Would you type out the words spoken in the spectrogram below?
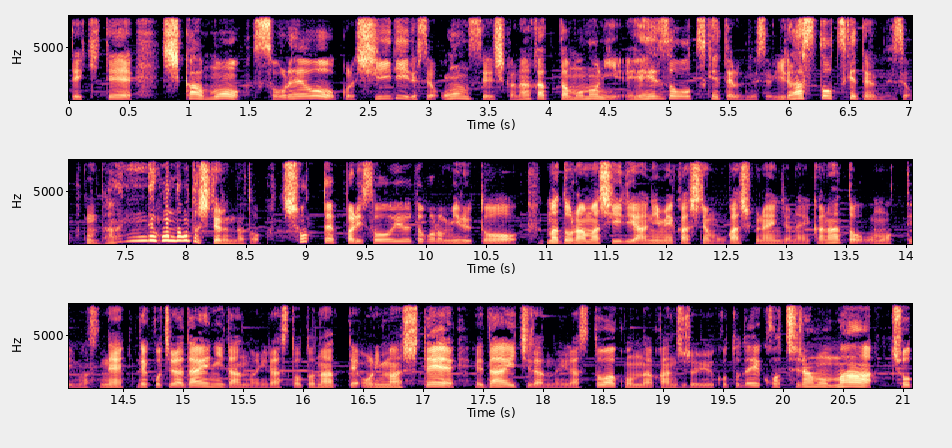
てきて、しかも、それを、これ CD ですよ、音声しかなかったものに映像をつけてるんですよ。イラストをつけてるんですよ。なんでこんなことしてるんだと。ちょっとやっぱりそういうところを見ると、まあドラマ CD アニメ化してもおかしくないんじゃないかなと思っていますね。で、こちら第2弾のイラストとなっておりまして、第1弾のイラストはこんな感じということで、こちらもまあ、ちょっ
